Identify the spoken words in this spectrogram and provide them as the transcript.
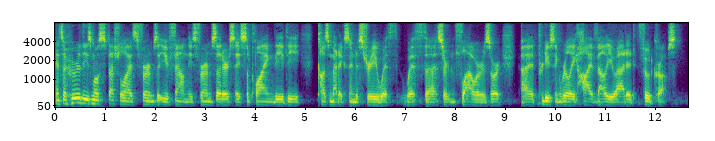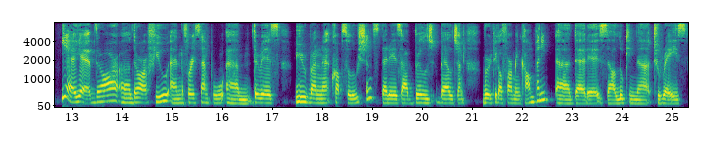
And so, who are these most specialized firms that you found? These firms that are, say, supplying the the cosmetics industry with with uh, certain flowers or uh, producing really high value added food crops? Yeah, yeah, there are uh, there are a few, and for example, um, there is Urban Crop Solutions, that is a Belgian vertical farming company uh, that is uh, looking uh, to raise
